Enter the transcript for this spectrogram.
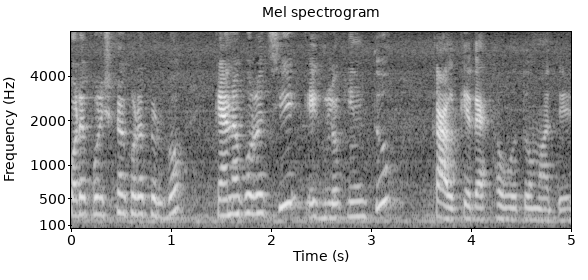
পরে পরিষ্কার করে ফেলব। কেন করেছি? এগুলো কিন্তু কালকে দেখাবো তোমাদের।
